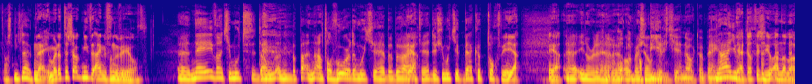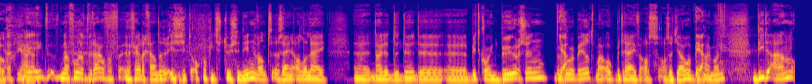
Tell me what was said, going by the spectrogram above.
Dat is niet leuk. Nee, maar dat is ook niet het einde van de wereld. Uh, nee, want je moet dan een, een, aantal woorden moet je hebben bewaard. Ja. Hè? Dus je moet je backup toch weer ja. Ja. Uh, in orde hebben. Op ook een bij papiertje, nota bene. Ja, je... ja, dat is heel analoog. ja, ik, maar voordat we daarover verder gaan, er is, zit ook nog iets tussenin. Want er zijn allerlei, uh, nou, de, de, de, de bitcoin-beurzen bijvoorbeeld... maar ook bedrijven als, als het jouwe, Bit My Money... bieden aan,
